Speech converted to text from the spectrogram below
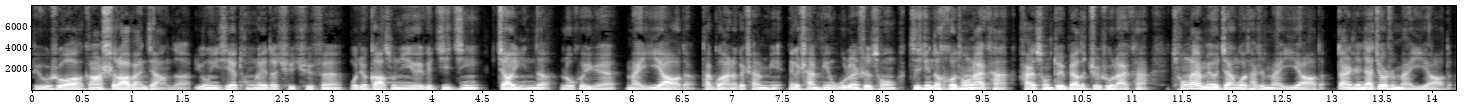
比如说刚刚施老板讲的，用一些同类的去区分，我就告诉你有一个基金交银的楼会员买医药的，他管了个产品，那个产品无论是从基金的合同来看，还是从对标的指数来看，从来没有讲过他是买医药的，但人家就是买医药的，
